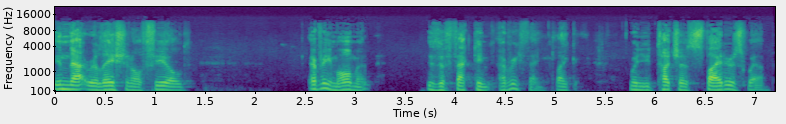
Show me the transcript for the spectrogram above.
in that relational field, every moment is affecting everything. Like when you touch a spider's web,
